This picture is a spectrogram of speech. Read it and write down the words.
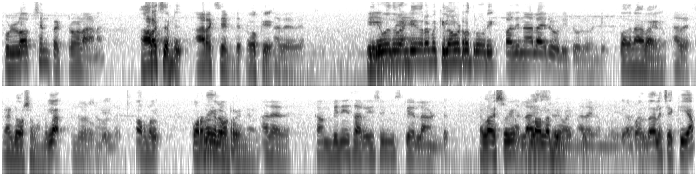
ഫുൾ ഓപ്ഷൻ പെട്രോൾ ആണ്. ആർ എക്സ് എട്ട് ആർ എക്സ് എഡ് ഓക്കെ. അതെ അതെ. ഇരുപത് വണ്ടി എന്ന് പറയുമ്പോൾ കിലോമീറ്റർ എത്ര ഓടി? പതിനാലായിരം ഓടിയിട്ടുള്ള വണ്ടി. പതിനാലായിരം. അതെ. രണ്ട് വർഷം കൊണ്ട് അല്ലേ? രണ്ട് വർഷം കൊണ്ട് നോർമൽ കുറഞ്ഞ കിലോമീറ്റർ തന്നെയാണ്. അതെ അതെ. കമ്പനി സർവീസും ഹിസ്റ്ററി എല്ലാം ഉണ്ട്. എല്ലാ ഹിസ്റ്ററിയും എല്ലാ ലഭ്യമായിട്ടുണ്ട്. അപ്പോൾ എന്തായാലും ചെക്ക് ചെയ്യാം.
